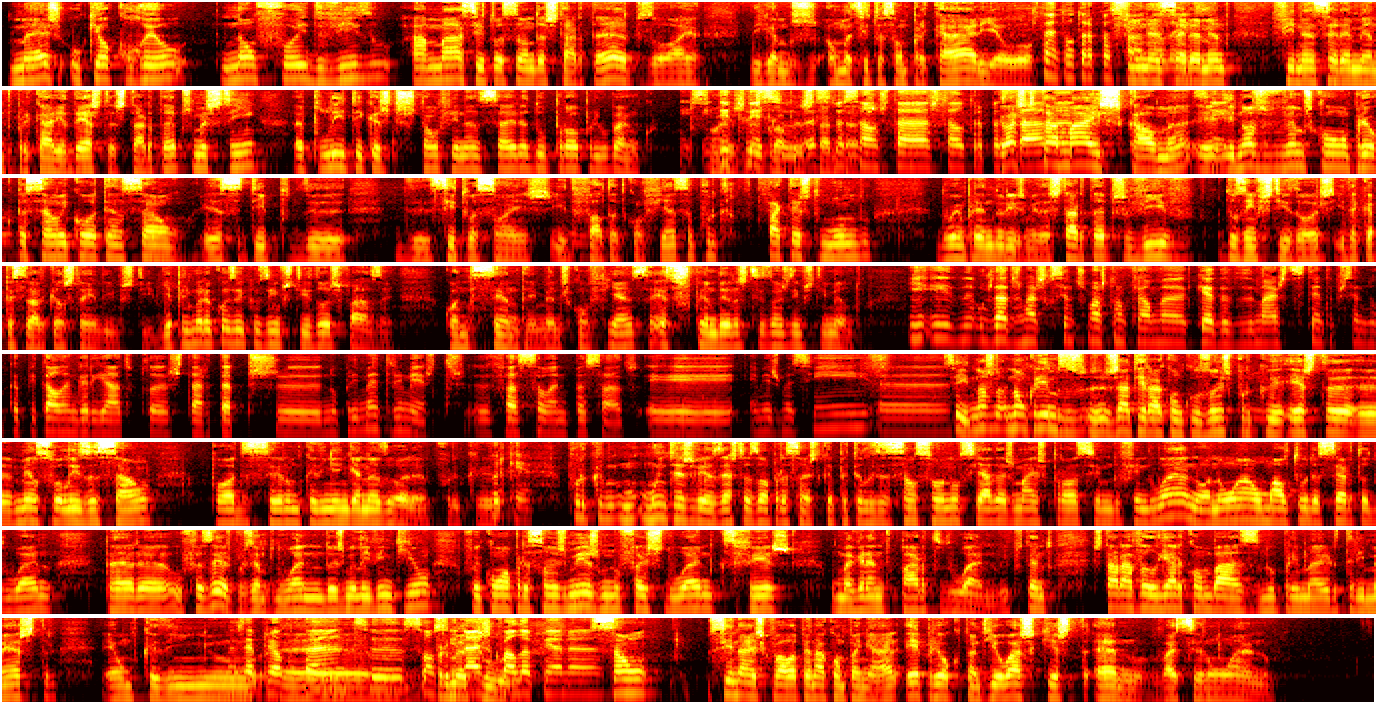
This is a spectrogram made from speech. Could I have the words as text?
Mas o que ocorreu não foi devido à má situação das startups ou a, digamos, a uma situação precária ou Portanto, é financeiramente, financeiramente precária destas startups, mas sim a políticas de gestão financeira do próprio banco. E, dito isso, a situação está, está ultrapassada? Eu acho que está mais calma sim. e nós vivemos com preocupação e com atenção esse tipo de, de situações e de falta de confiança, porque de facto este mundo do empreendedorismo e das startups vive dos investidores e da capacidade que eles têm de investir. E a primeira coisa que os investidores fazem quando sentem menos confiança, é suspender as decisões de investimento. E, e, os dados mais recentes mostram que há uma queda de mais de 70% no capital angariado pelas startups eh, no primeiro trimestre, eh, face ao ano passado. É, é mesmo assim? Uh... Sim, nós não queríamos já tirar conclusões porque esta mensualização pode ser um bocadinho enganadora. Porque... Porquê? Porque muitas vezes estas operações de capitalização são anunciadas mais próximo do fim do ano, ou não há uma altura certa do ano para o fazer. Por exemplo, no ano de 2021 foi com operações mesmo no fecho do ano que se fez uma grande parte do ano. E, portanto, estar a avaliar com base no primeiro trimestre é um bocadinho. Mas é preocupante? É, São prematuro. sinais que vale a pena. São sinais que vale a pena acompanhar. É preocupante. E eu acho que este ano vai ser um ano,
